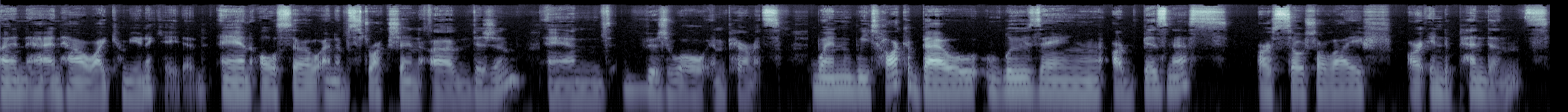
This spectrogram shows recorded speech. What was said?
and, and how I communicated, and also an obstruction of vision and visual impairments. When we talk about losing our business, our social life, our independence.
